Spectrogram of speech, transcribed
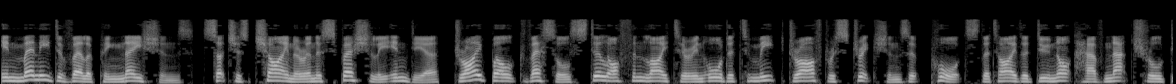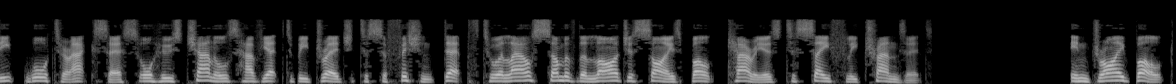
In many developing nations, such as China and especially India, dry bulk vessels still often lighter in order to meet draft restrictions at ports that either do not have natural deep water access or whose channels have yet to be dredged to sufficient depth to allow some of the larger size bulk carriers to safely transit. In dry bulk,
